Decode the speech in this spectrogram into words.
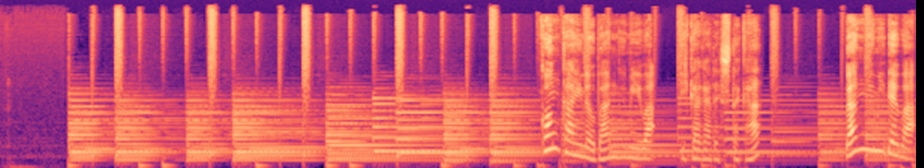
今回の番組はいかがでしたか？番組では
